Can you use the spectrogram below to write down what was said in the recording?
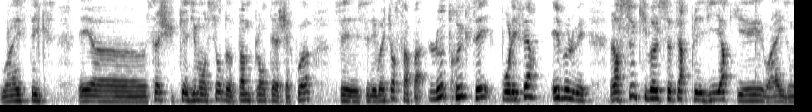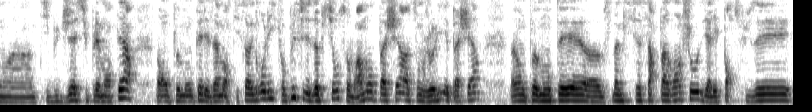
ou un STX. Et euh, ça je suis quasiment sûr de ne pas me planter à chaque fois. C'est des voitures sympas. Le truc c'est pour les faire évoluer. Alors ceux qui veulent se faire plaisir, qui voilà, ils ont un, petit budget supplémentaire, on peut monter les amortisseurs hydrauliques. En plus les options sont vraiment pas chères, elles sont jolies et pas chères. Hein, on peut monter, euh, même si ça ne sert pas à grand chose, il y a les portes fusées,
